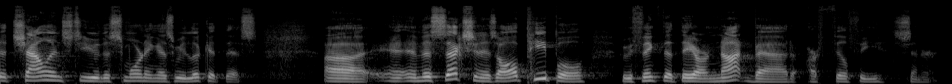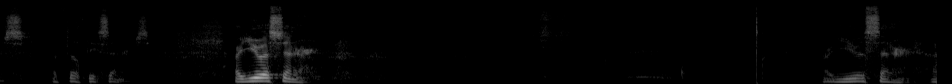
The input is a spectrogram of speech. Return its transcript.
a challenge to you this morning as we look at this. Uh, and, and this section is all people who think that they are not bad are filthy sinners. Are filthy sinners. Are you a sinner? Are you a sinner? Uh,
